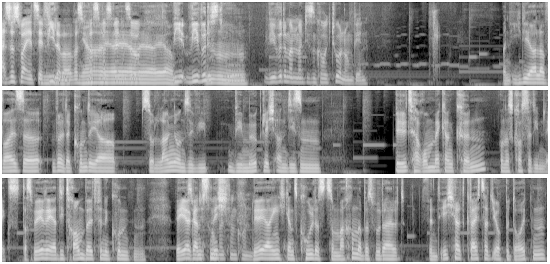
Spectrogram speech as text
Also es war jetzt sehr viel, aber was, ja, was, was ja, wäre denn ja, so, ja, ja. Wie, wie würdest Mhm. du, wie würde man mit diesen Korrekturen umgehen? Man idealerweise will der Kunde ja so lange und so wie, wie möglich an diesem Bild herummeckern können und es kostet ihm nichts. Das wäre ja die Traumwelt für den Kunden. Wäre ja Das die ganz nicht, für den Kunden. wäre ja eigentlich ganz cool, das zu machen, aber es würde halt, finde ich, halt gleichzeitig auch bedeuten,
